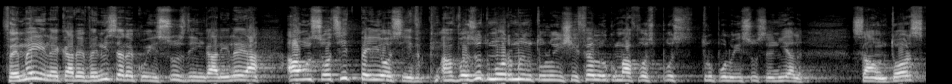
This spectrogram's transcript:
Femeile care veniseră cu Isus din Galileea au însoțit pe Iosif, au văzut mormântul lui și felul cum a fost pus trupul lui Isus în el. S-au întors,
